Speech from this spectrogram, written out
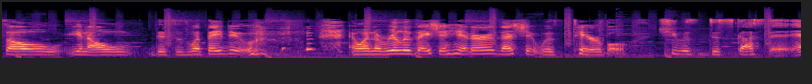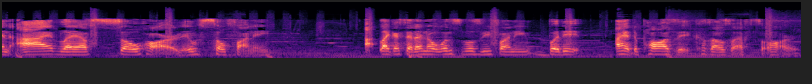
So, you know, this is what they do. and when the realization hit her, that shit was terrible. She was disgusted. And I laughed so hard. It was so funny. Like I said, I know it wasn't supposed to be funny, but it, I had to pause it because I was laughing so hard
